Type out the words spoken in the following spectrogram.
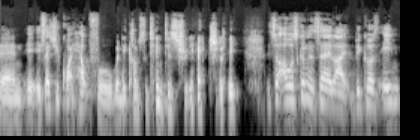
and it's actually quite helpful when it comes to dentistry actually. So i was going to say like because in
